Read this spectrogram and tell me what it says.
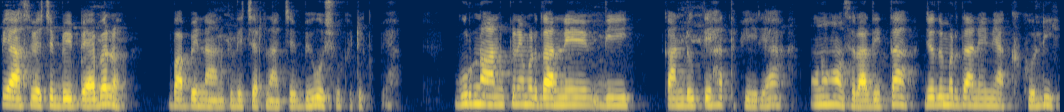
ਪਿਆਸ ਵਿੱਚ ਬੇ- ਬਹਿਬਲ ਬਾਬੇ ਨਾਨਕ ਦੇ ਚਰਨਾਂ 'ਚ ਬੇਹੋਸ਼ ਹੋ ਕੇ ਟਿਕ ਪਿਆ। ਗੁਰੂ ਨਾਨਕ ਨੇ ਮਰਦਾਨੇ ਦੀ ਕੰਡ ਉੱਤੇ ਹੱਥ ਫੇਰਿਆ, ਉਹਨੂੰ ਹੌਸਲਾ ਦਿੱਤਾ, ਜਦੋਂ ਮਰਦਾਨੇ ਨੇ ਅੱਖ ਖੋਲੀ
